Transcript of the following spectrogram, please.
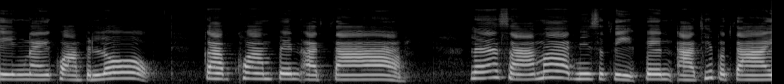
จริงในความเป็นโลก กับความเป็นอัตตา และสามารถมีสติเป็นอธิปไตย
